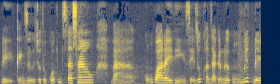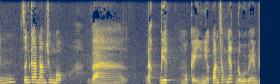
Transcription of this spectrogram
để canh giữ cho tổ quốc ra sao. Và cũng qua đây thì sẽ giúp khán giả cả nước cũng biết đến dân ca nam trung bộ. Và đặc biệt một cái ý nghĩa quan trọng nhất đối với mv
